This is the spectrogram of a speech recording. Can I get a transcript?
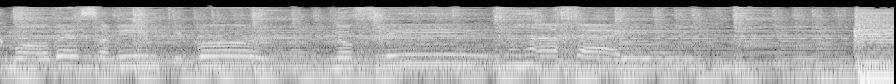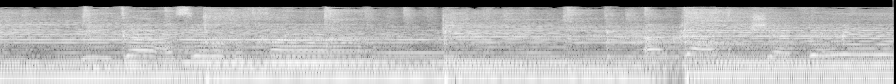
כמו בסמים תיפול נופלים החיים. היא תעזוב אותך. אתה תישבר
